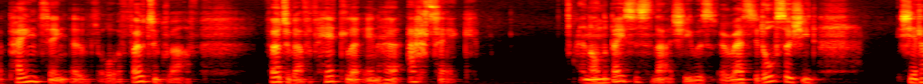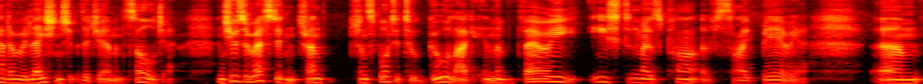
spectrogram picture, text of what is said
a painting of, or a photograph, photograph of Hitler in her attic. And on the basis of that, she was arrested. Also, she'd she had had a relationship with a German soldier, and she was arrested and tran- transported to a gulag in the very easternmost part of Siberia, um,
